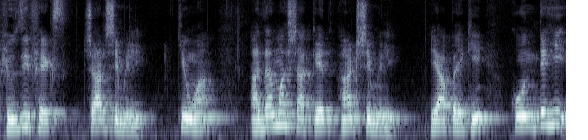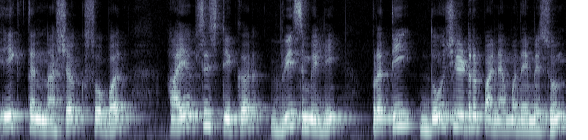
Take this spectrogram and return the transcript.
फ्युझिफेक्स चारशे मिली किंवा आदामा शाखेत आठशे मिली यापैकी कोणतेही एक तणनाशक सोबत आय एफ सी स्टिकर वीस मिली प्रति दोनशे लिटर पाण्यामध्ये मिसळून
